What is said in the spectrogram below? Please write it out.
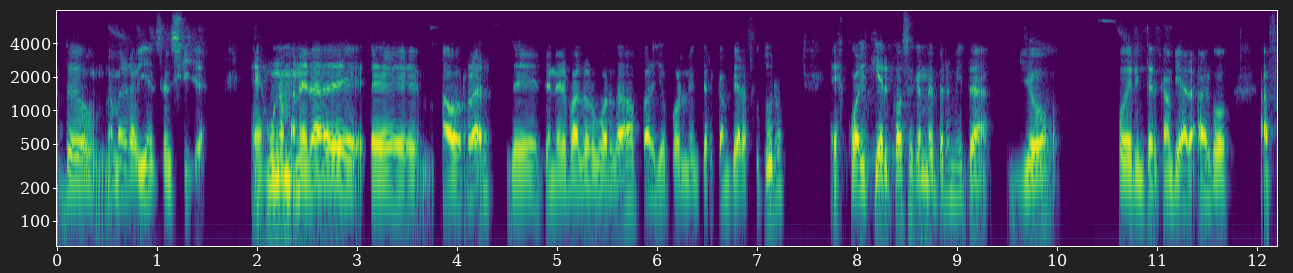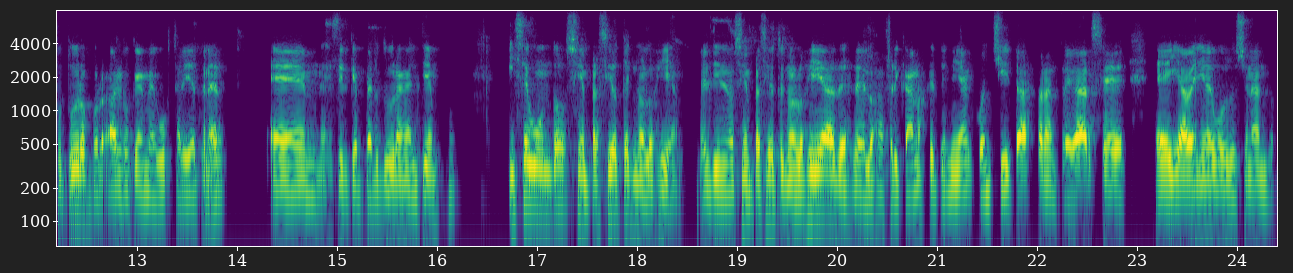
de, una manera bien sencilla. Es una manera de eh, ahorrar, de tener valor guardado para yo poderlo intercambiar a futuro. Es cualquier cosa que me permita yo poder intercambiar algo a futuro por algo que me gustaría tener. Eh, es decir, que perdura en el tiempo. Y segundo, siempre ha sido tecnología. El dinero siempre ha sido tecnología, desde los africanos que tenían conchitas para entregarse eh, y ha venido evolucionando.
